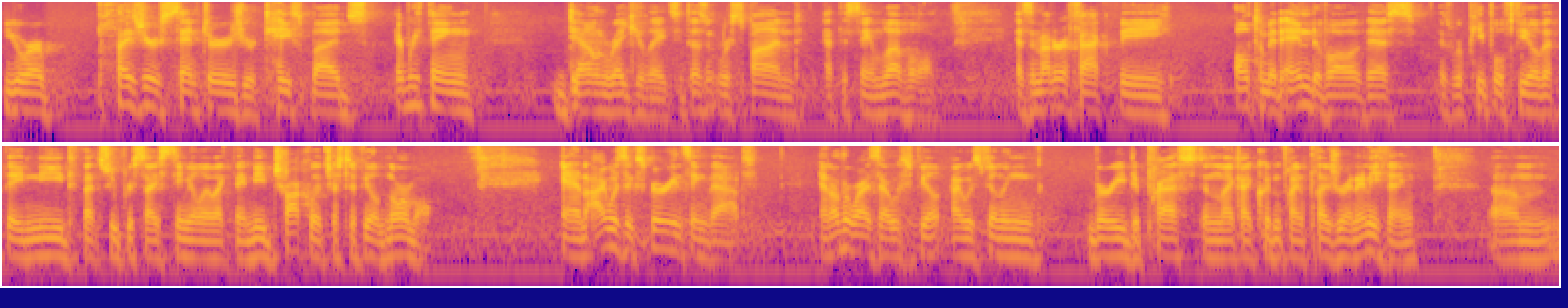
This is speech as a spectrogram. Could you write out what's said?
your pleasure centers, your taste buds, everything down regulates. It doesn't respond at the same level. As a matter of fact, the ultimate end of all of this is where people feel that they need that supersized stimuli, like they need chocolate just to feel normal. And I was experiencing that, and otherwise I was feel I was feeling very depressed and like I couldn't find pleasure in anything. Um,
